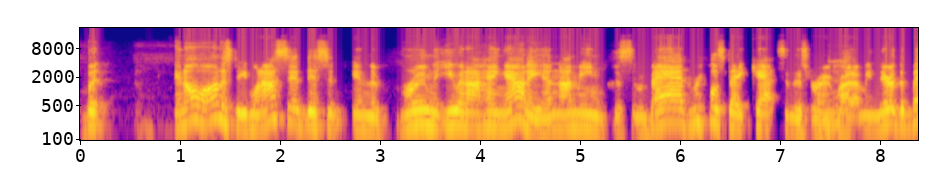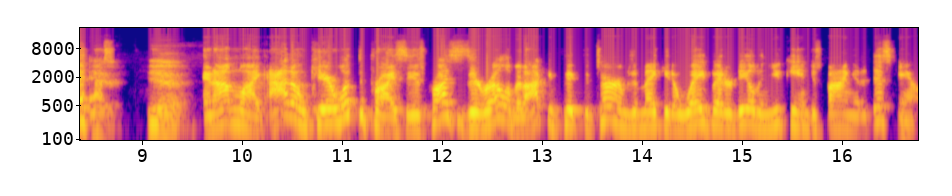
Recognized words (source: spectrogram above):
But in all honesty, when I said this in, in, the room that you and I hang out in, I mean, there's some bad real estate cats in this room, right? I mean, they're the best. Yeah. And I'm like, I don't care what the price is. Price is irrelevant. I can pick the terms and make it a way better deal than you can just buying at a discount.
